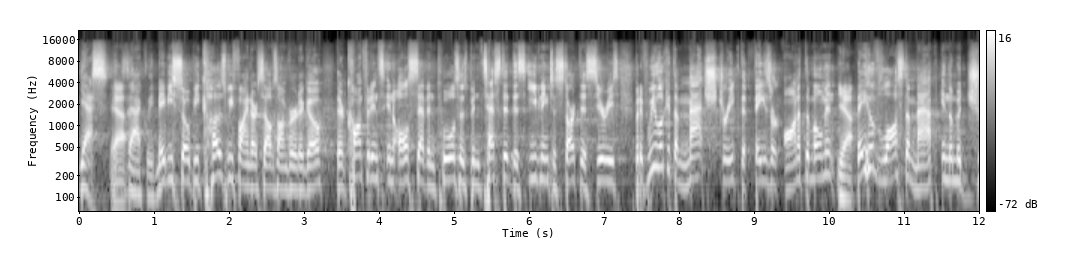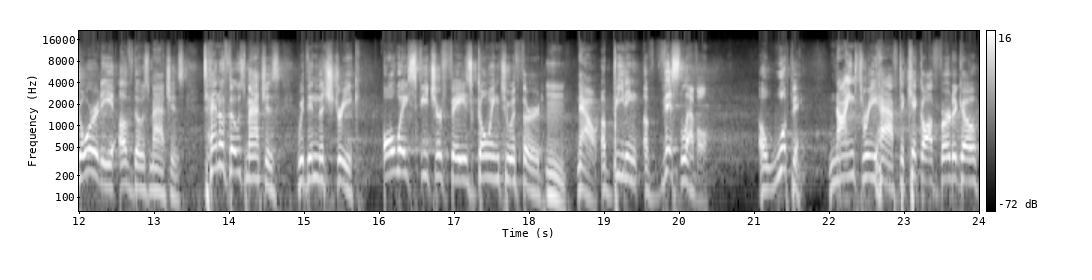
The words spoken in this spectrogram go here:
Yes, Yeah. exactly. Maybe so because we find ourselves on Vertigo. Their confidence in all seven pools has been tested this evening to start this series. But if we look at the match streak that FaZe are on at the moment, Yeah. they have lost a map in the majority of those matches. 10 of those matches within the streak always feature FaZe going to a third. Mm. Now, a beating of this level, a whooping 9-3 half to kick off Vertigo.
